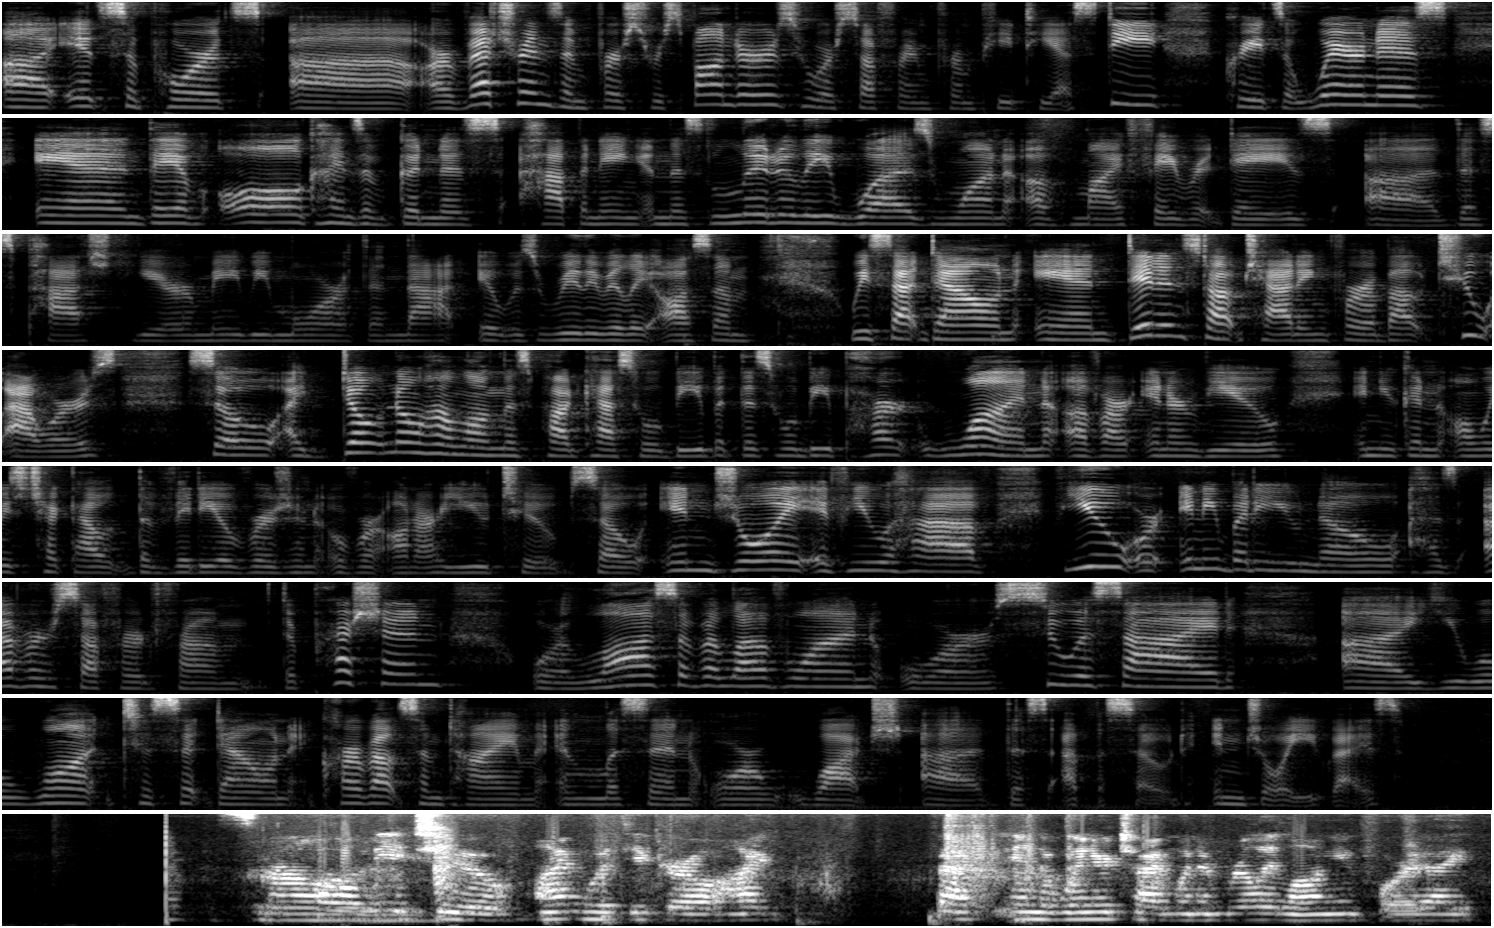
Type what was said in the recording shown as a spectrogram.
Uh, it supports uh, our veterans and first responders who are suffering from PTSD, creates awareness, and they have all kinds of goodness happening. And this literally was one of my favorite days uh, this past year, maybe more than that. It was really, really awesome. We sat down and didn't stop chatting for about two hours. So I don't know how long this podcast will be, but this will be part one of our interview. And you can always check out the video version over on our YouTube. So enjoy if you have, if you or anybody you know has ever suffered from depression or loss of a loved one or suicide. Uh, you will want to sit down, carve out some time, and listen or watch uh, this episode. Enjoy, you guys smell. Oh, me too. I'm with you, girl. I, in fact, in the wintertime when I'm really longing for it, I,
